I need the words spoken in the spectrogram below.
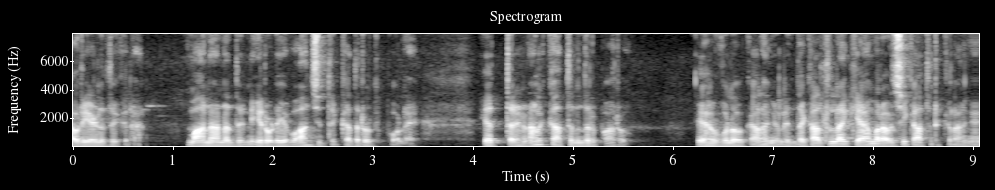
அவர் எழுதுகிறார். மானானது நீருடைய வாஞ்சித்து கதறுவது போல. எத்தனை நாள் காத்திருந்திருப்பாரோ. எவ்வளோ காலங்கள். இந்த காலத்துலலாம் கேமரா வச்சு காத்திருக்கிறாங்க.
